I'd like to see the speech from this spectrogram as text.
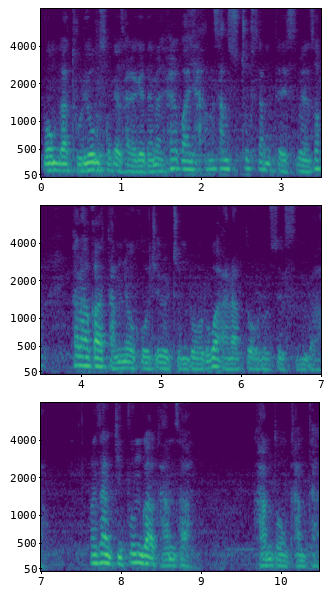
뭔가 두려움 속에 살게 되면 혈관이 항상 수축 상태에 있으면서 혈압과 당뇨, 고지혈증도 오르고 안압도 오를 수 있습니다. 항상 기쁨과 감사, 감동, 감탄.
